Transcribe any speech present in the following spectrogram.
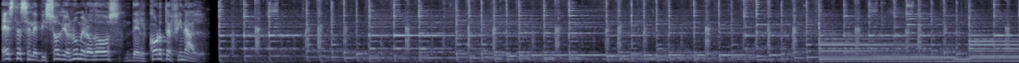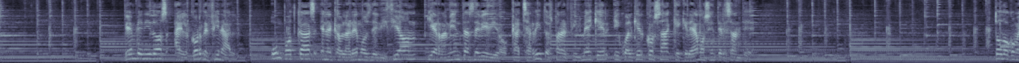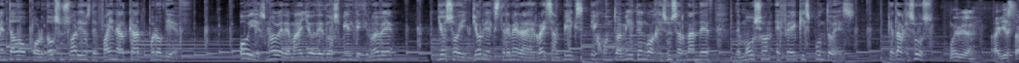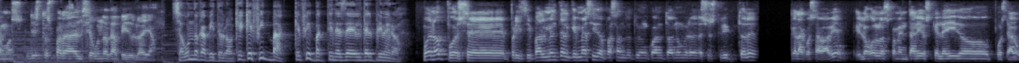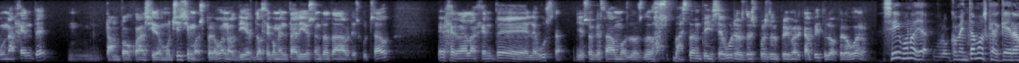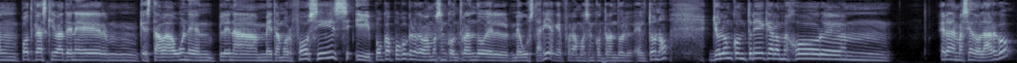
Este es el episodio número 2 del corte final. Bienvenidos a El Corte Final, un podcast en el que hablaremos de edición y herramientas de vídeo, cacharritos para el filmmaker y cualquier cosa que creamos interesante. Todo comentado por dos usuarios de Final Cut Pro 10. Hoy es 9 de mayo de 2019. Yo soy Jordi Extremera de Rise and Peaks y junto a mí tengo a Jesús Hernández de MotionFX.es. ¿Qué tal Jesús? Muy bien, aquí estamos, listos para el segundo capítulo ya. Segundo capítulo. ¿Qué, qué feedback? ¿Qué feedback tienes del, del primero? Bueno, pues eh, principalmente el que me has ido pasando tú en cuanto a número de suscriptores, que la cosa va bien. Y luego los comentarios que he leído pues, de alguna gente, mm, tampoco han sido muchísimos, pero bueno, 10, 12 comentarios en total habré escuchado en general a la gente le gusta. Y eso que estábamos los dos bastante inseguros después del primer capítulo, pero bueno. Sí, bueno, ya comentamos que, que, era un podcast que iba a tener, mm, que estaba aún en plena metamorfosis y poco a poco creo que vamos encontrando el, me gustaría que fuéramos encontrando el, tono. Yo lo encontré que a lo mejor eh, era demasiado largo.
